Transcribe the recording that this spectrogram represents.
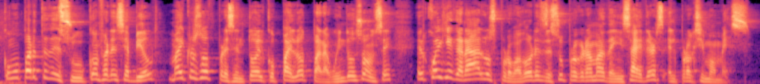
Como parte de su conferencia Build, Microsoft presentó el Copilot para Windows 11, el cual llegará a los probadores de su programa de Insiders el próximo mes.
